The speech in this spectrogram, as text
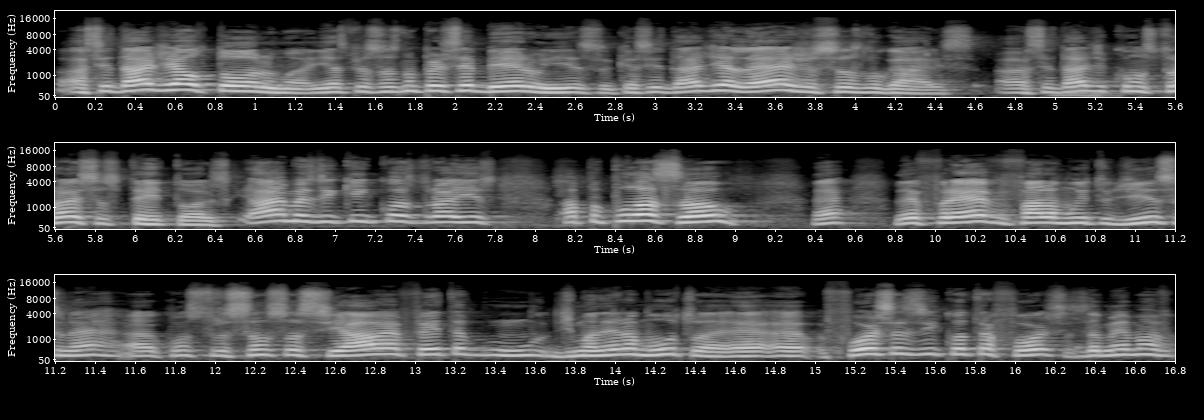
A cidade é autônoma e as pessoas não perceberam isso, que a cidade elege os seus lugares, a cidade constrói seus territórios. Ah, mas e quem constrói isso? A população. Né? Lefreve fala muito disso, né? A construção social é feita de maneira mútua, é, é forças e contra-forças. Da mesma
